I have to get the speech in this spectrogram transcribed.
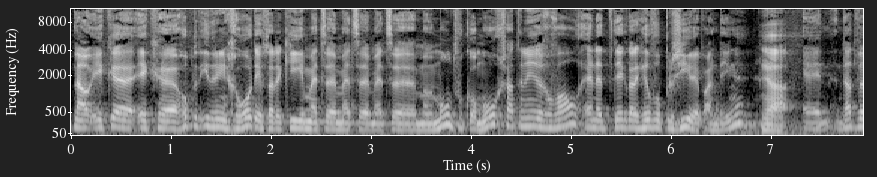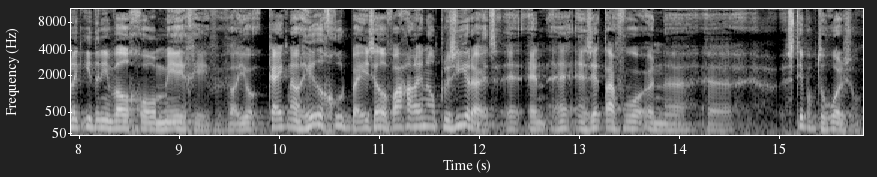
Nou, ik, eh, ik eh, hoop dat iedereen gehoord heeft dat ik hier met, eh, met, eh, met eh, mijn mondhoek omhoog zat in ieder geval. En het betekent dat ik heel veel plezier heb aan dingen. Ja, En dat wil ik iedereen wel gewoon meegeven. Van, joh, kijk nou heel goed bij jezelf, waar haal je nou plezier uit? En, en, hè, en zet daarvoor een eh, eh, stip op de horizon.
